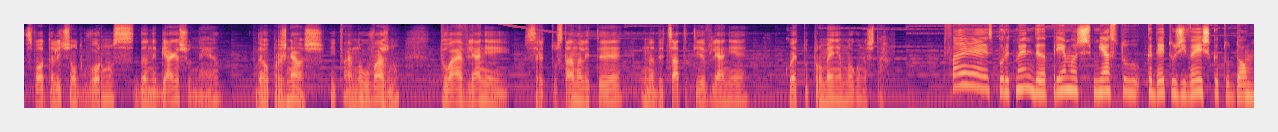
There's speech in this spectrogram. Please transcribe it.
своята лична отговорност да не бягаш от нея, да я упражняваш. И това е много важно. Това е влияние и сред останалите, на децата ти е влияние, което променя много неща. Това е, според мен, да приемаш място, където живееш като дом.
